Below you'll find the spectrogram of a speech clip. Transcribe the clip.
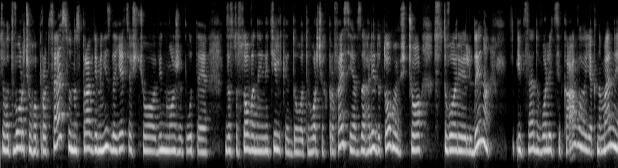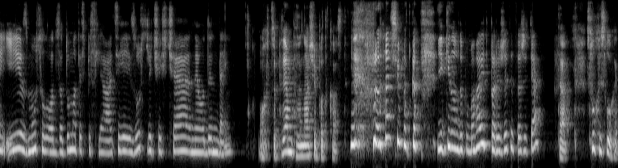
цього творчого процесу. Насправді мені здається, що він може бути застосований не тільки до творчих професій, а взагалі до того, що створює людина. І це доволі цікаво, як на мене, і змусило от задуматись після цієї зустрічі ще не один день. Ох, це прямо про наші подкасти. Про наші подкасти, які нам допомагають пережити це життя. Так. Слухай, слухай.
